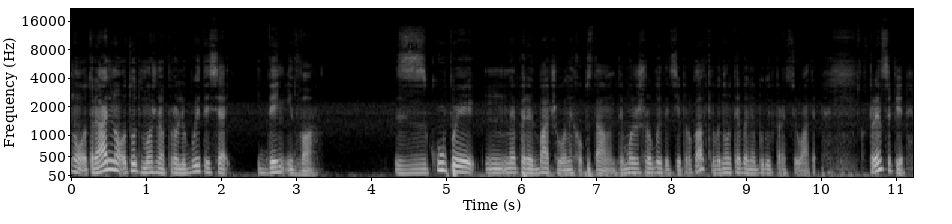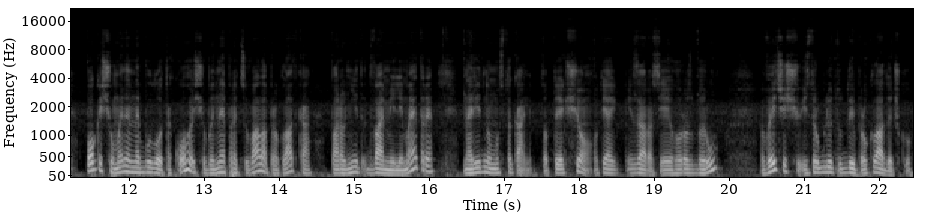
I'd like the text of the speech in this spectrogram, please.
ну от реально, отут можна пролюбитися і день, і два з купи непередбачуваних обставин. Ти можеш робити ці прокладки, вони у тебе не будуть працювати. В принципі, поки що в мене не було такого, щоб не працювала прокладка Пароніт 2 мм на рідному стакані. Тобто, якщо от я зараз я його розберу, вичищу і зроблю туди прокладочку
